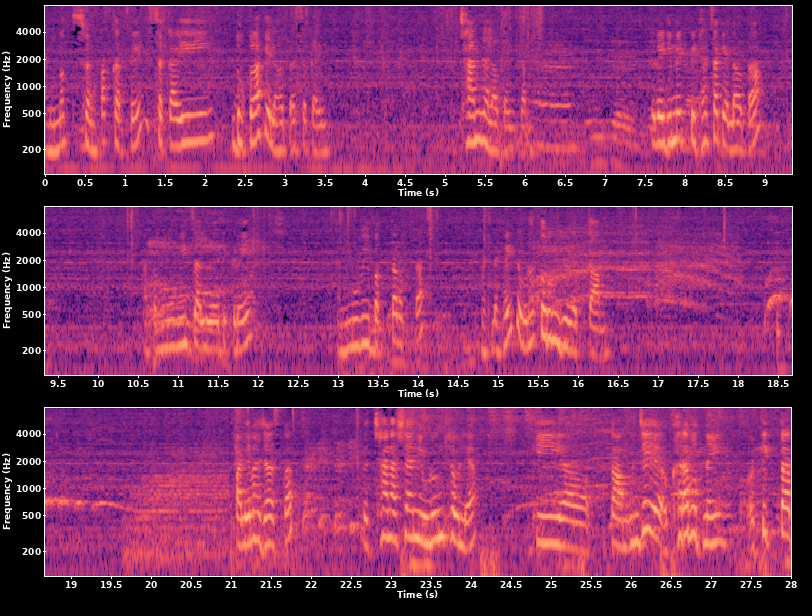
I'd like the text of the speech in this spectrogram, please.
आणि मग स्वयंपाक करते. सकाळी ढोकळा केला होता सकाळी. छान झाला होता एकदम. रेडीमेड पिठाचा केला होता. आता मूवी चालू आहे तिकडे. आणि मूवी बघता बघता म्हटलं हे तेवढं करून घेऊयात काम. पालेभाज्या असतात. तर छान अशा निवडून ठेवल्या की काम म्हणजे खराब होत नाही. टिकतात.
